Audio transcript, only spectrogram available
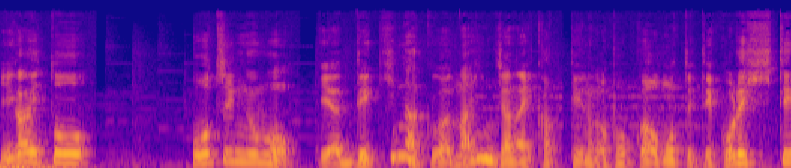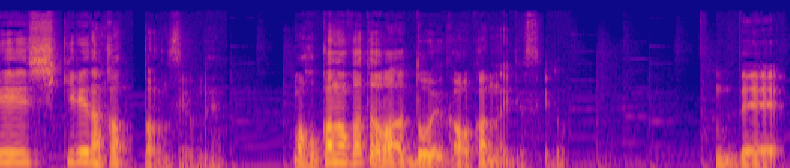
意外と、コーチングも、いや、できなくはないんじゃないかっていうのが僕は思ってて、これ否定しきれなかったんですよね。まあ他の方はどういうかわかんないですけど。で、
